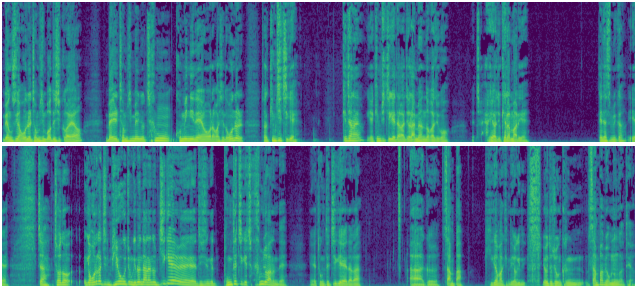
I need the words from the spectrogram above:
명수야 오늘 점심 뭐 드실 거예요? 매일 점심 메뉴 참 고민이네요라고 하시는데 오늘 저 김치찌개 괜찮아요? 예, 김치찌개에다가 저 라면 넣어가지고 쫙 해가지고 계란말이에. 괜찮습니까? 예. 자, 저도 이게 오늘같이 비 오고 좀 이런 날에는 찌개 드시는 게 동태찌개 참 좋아하는데 예, 동태찌개에다가 아 그 쌈밥 기가 막힌데 여기 여기도 좀 그런 쌈밥이 없는 것 같아요.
